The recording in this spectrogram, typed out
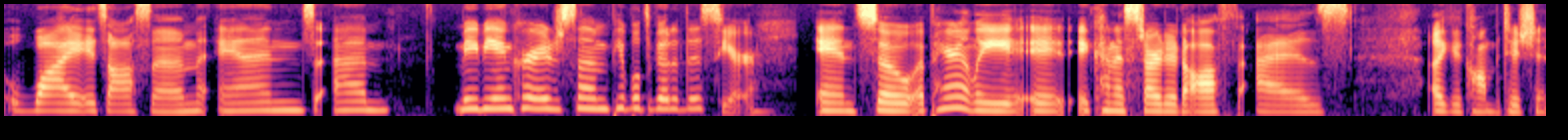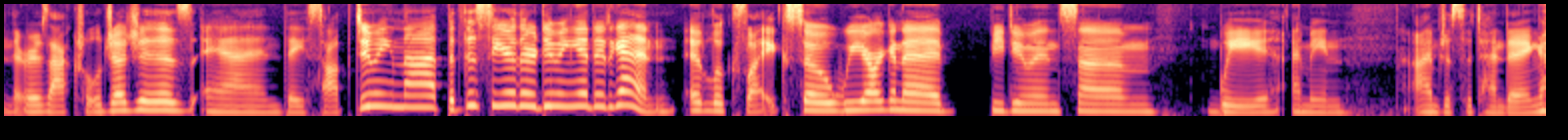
why it's awesome, and um, maybe encourage some people to go to this year. And so apparently, it, it kind of started off as like a competition. There was actual judges and they stopped doing that, but this year they're doing it again, it looks like. So we are going to be doing some we, I mean, I'm just attending. I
